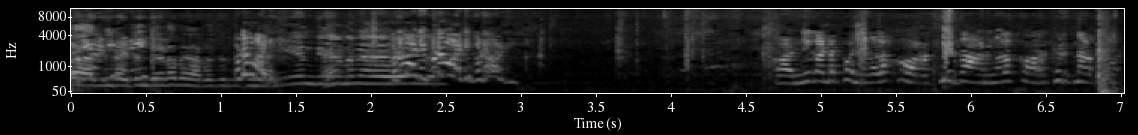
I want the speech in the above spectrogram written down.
ബാഗ്. കണ്ണി കണ്ട പെണ്ണുങ്ങളെ കുറച്ചിട്ട് ആണുങ്ങളെ കുറച്ചിട്ട് നടക്കണം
